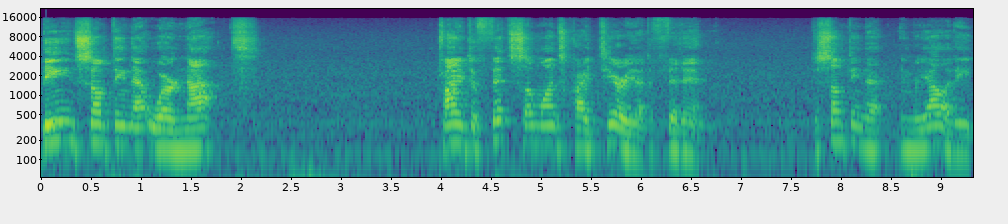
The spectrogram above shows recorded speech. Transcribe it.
being something that we're not, trying to fit someone's criteria to fit in, to something that in reality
